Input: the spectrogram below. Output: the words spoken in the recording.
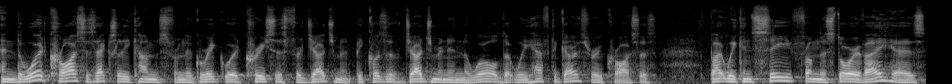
and the word crisis actually comes from the Greek word crisis for judgment, because of judgment in the world that we have to go through crisis. But we can see from the story of Ahaz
